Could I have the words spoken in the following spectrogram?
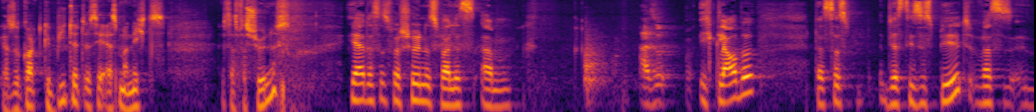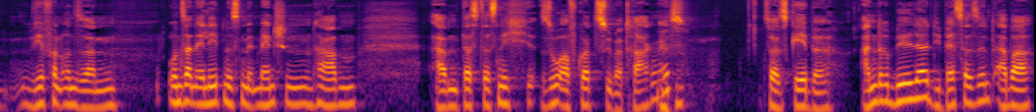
also Gott gebietet ist ja erstmal nichts. Ist das was Schönes? Ja, das ist was Schönes, weil es, ähm, also ich glaube, dass das, dass dieses Bild, was wir von unseren, unseren Erlebnissen mit Menschen haben, ähm, dass das nicht so auf Gott zu übertragen mhm. ist, sondern es gäbe andere Bilder, die besser sind, aber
